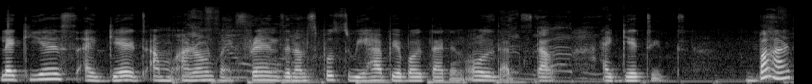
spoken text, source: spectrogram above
Like, yes, I get I'm around my friends and I'm supposed to be happy about that and all that stuff. I get it. But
